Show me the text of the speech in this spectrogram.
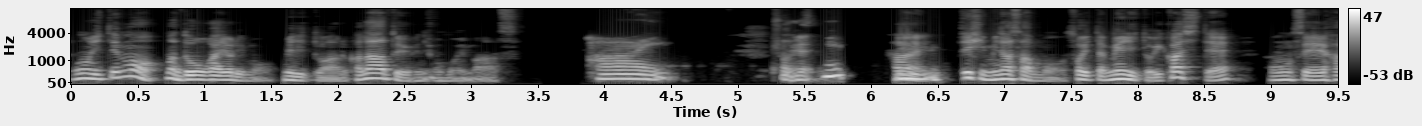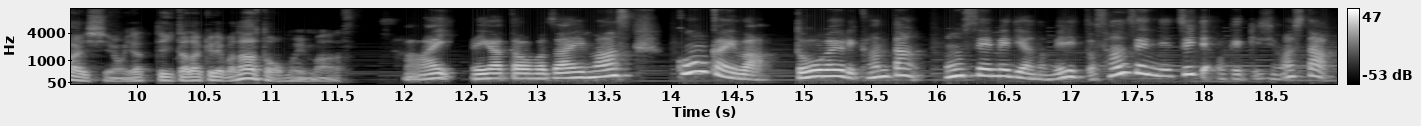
おいても、まあ、動画よりもメリットはあるかなというふうに思います。はい。そうですね。はい。うんぜひ皆さんもそういったメリットを活かして、音声配信をやっていただければなと思います。はい。ありがとうございます。今回は動画より簡単、音声メディアのメリット3選についてお聞きしました。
